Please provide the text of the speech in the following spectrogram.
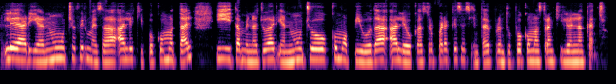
le darían mucha firmeza al equipo como tal y también ayudarían mucho como pivoda a Leo Castro para que se sienta de pronto un poco más tranquilo en la cancha.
